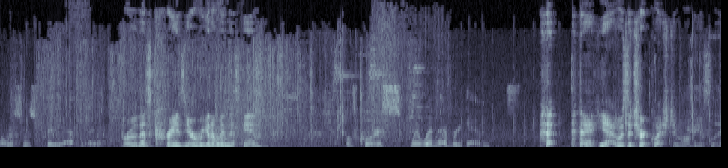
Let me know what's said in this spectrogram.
which was pretty epic. Bro, that's crazy. Are we gonna win this game? Of course, we win every game. yeah, it was a trick question, obviously.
